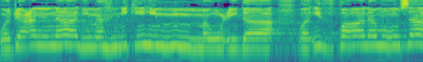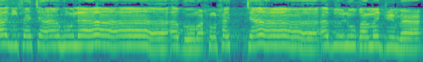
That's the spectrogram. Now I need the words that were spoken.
وجعلنا لمهلكهم موعدا. وإذ قال موسى لفتاه لا أبرح حتى أبلغ مجمع.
